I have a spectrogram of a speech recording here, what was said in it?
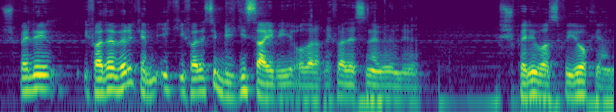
Şüpheli ifade verirken ilk ifadesi bilgi sahibi olarak ifadesine veriliyor. Şüpheli vasfı yok yani.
